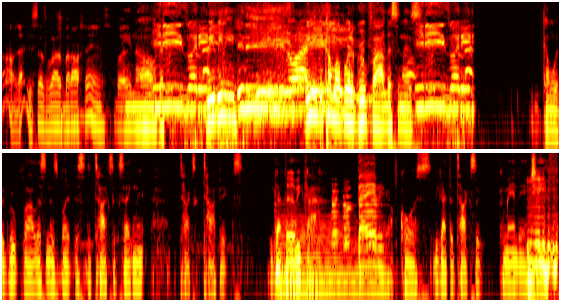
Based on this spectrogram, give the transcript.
Oh, that just says a lot about our fans. But You know, it the- is what it we, we need, It is what we need to come up with a group for our listeners. It is what it is. come with a group for our listeners, but this is the toxic segment, toxic topics. We got the we got baby. Of course, we got the toxic commander in chief,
